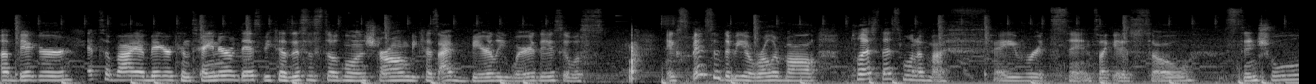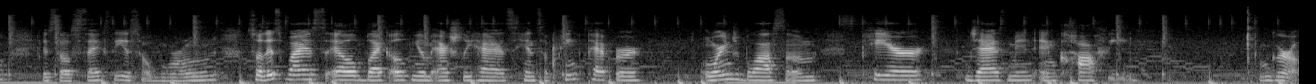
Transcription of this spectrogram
a bigger to buy a bigger container of this because this is still going strong because I barely wear this. It was expensive to be a rollerball. Plus that's one of my favorite scents. Like it is so sensual. It's so sexy. It's so grown. So this YSL black opium actually has hints of pink pepper orange blossom pear jasmine and coffee. Girl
